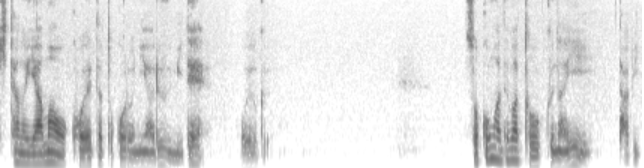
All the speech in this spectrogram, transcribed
北の山を越えたところにある海で泳ぐ。そこまでは遠くない旅。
